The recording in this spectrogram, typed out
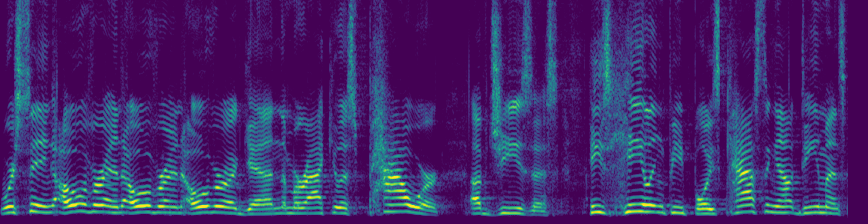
we're seeing over and over and over again the miraculous power of Jesus. He's healing people, he's casting out demons,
